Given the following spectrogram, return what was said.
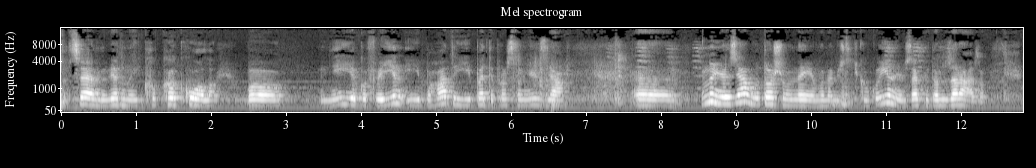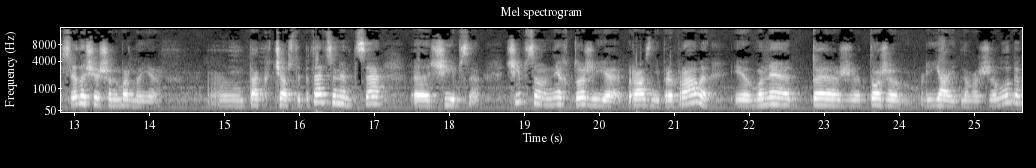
то це, мабуть, Кока-Кола. Бо в ній є кофеїн і багато її пити просто не можна. Е, ну, нельзя, бо то, що в неї вона містить кокаїн і всяку там заразу. Слідуюче, що можна є так часто питатися ним, це е, чіпси. Чіпси у них теж є різні приправи, і вони теж, теж впливають на ваш желудок,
